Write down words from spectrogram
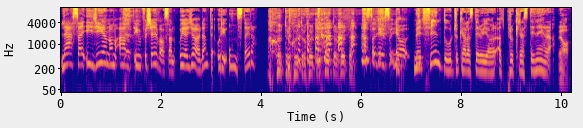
läsa igenom allt inför Tjejvasan och jag gör det inte och det är onsdag idag. Skjuter och skjuter och skjuter och skjuter och skjuter. Alltså det är så, jag, Med ett fint ord så kallas det du gör att prokrastinera. Ja.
